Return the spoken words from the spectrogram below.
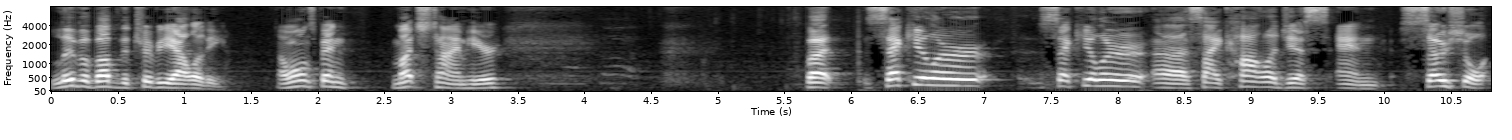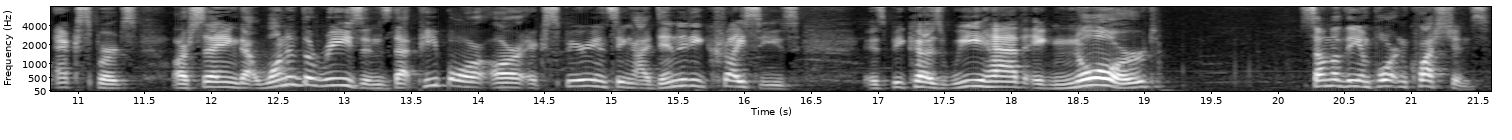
Live above the triviality. I won't spend much time here. But secular secular uh, psychologists and social experts are saying that one of the reasons that people are, are experiencing identity crises is because we have ignored some of the important questions.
